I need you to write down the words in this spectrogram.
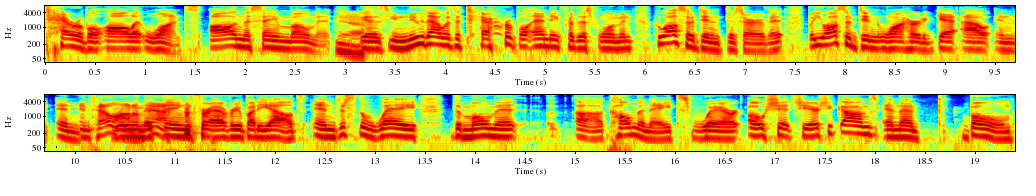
Terrible all at once, all in the same moment. Yeah. Because you knew that was a terrible ending for this woman who also didn't deserve it, but you also didn't want her to get out and, and, And tell on ruin him, the yeah. thing for everybody else. And just the way the moment uh, culminates where, oh shit, here she comes, and then boom,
